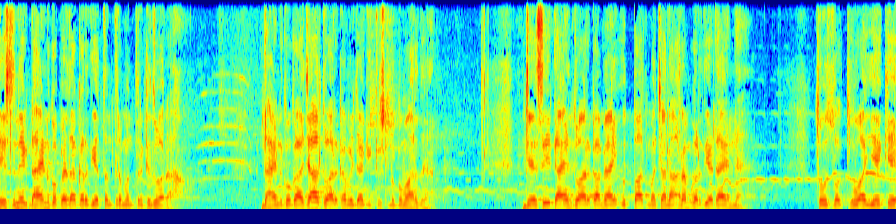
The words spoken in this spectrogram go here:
इसने एक डायन को पैदा कर दिया तंत्र मंत्र के द्वारा। डायन को कहा जा द्वारका में जाके कृष्ण को मार दे जैसे ही डायन द्वारका में आई, उत्पात मचाना आरंभ कर दिया डायन ने तो उस वक्त हुआ ये कि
